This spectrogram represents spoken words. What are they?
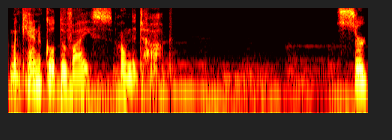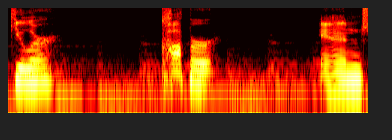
mechanical device on the top. Circular, copper, and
